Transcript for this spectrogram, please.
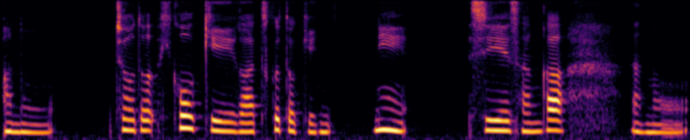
あのちょうど飛行機が着く時に CA さんがあの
